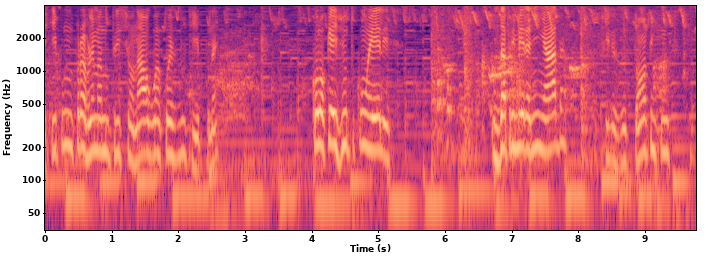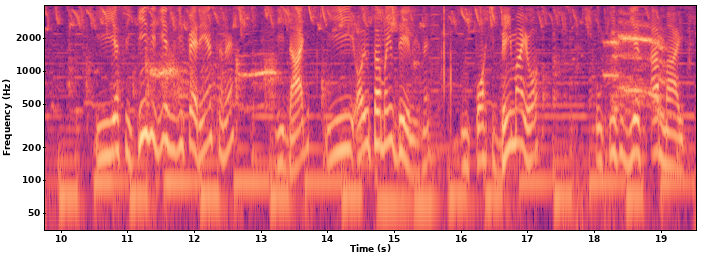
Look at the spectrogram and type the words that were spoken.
É tipo um problema nutricional, alguma coisa do tipo, né? Coloquei junto com eles os da primeira ninhada, os filhos do Tompkins. E assim, 15 dias de diferença, né? de idade e olha o tamanho deles, né? Um porte bem maior, com 15 dias a mais.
